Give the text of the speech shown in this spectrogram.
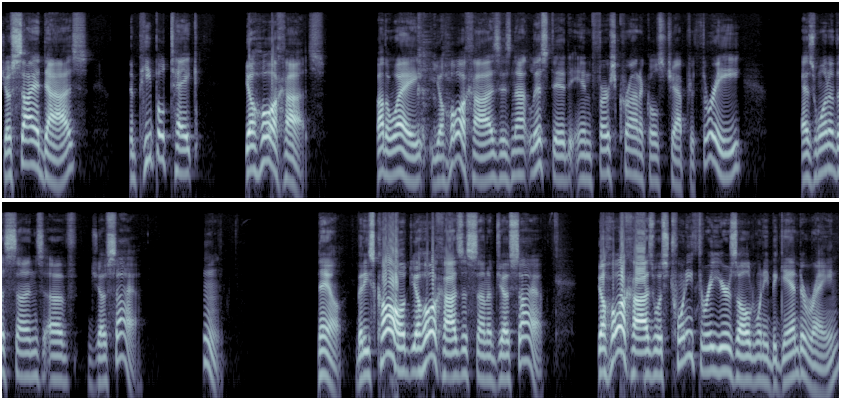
Josiah dies. The people take Jehoahaz. By the way, Jehoahaz is not listed in First Chronicles chapter 3 as one of the sons of Josiah. Hmm. Now, but he's called Jehoahaz the son of Josiah. Jehoahaz was 23 years old when he began to reign,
